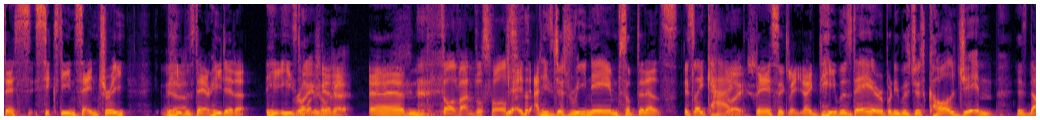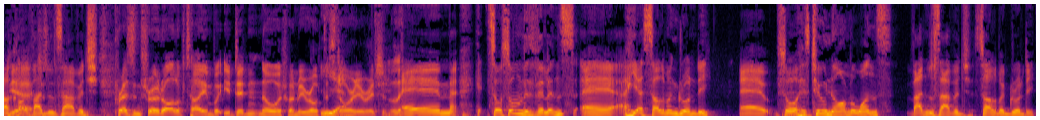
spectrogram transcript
the s- 16th century, he was there. He did it. He, he's the Right, one who did okay. it. Um, It's all Vandal's fault. yeah, and he's just renamed something else. It's like Kang, Right. basically. Like he was there, but he was just called Jim. He's not Yeah, called Vandal Savage. Present throughout all of time, but you didn't know it when we wrote the Yeah. story originally. Um, so some of his villains, uh, he has Solomon Grundy. Uh, so his two normal ones, Vandal Savage, Solomon Grundy.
